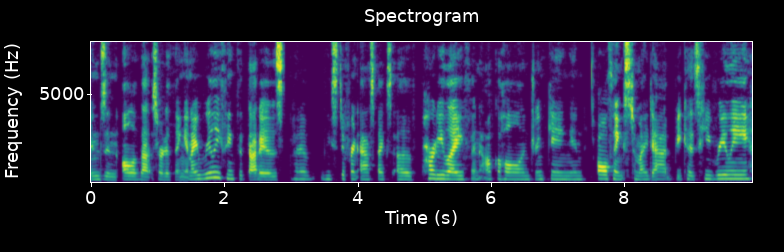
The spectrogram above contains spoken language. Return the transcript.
and all of that sort of thing. And I really think that that is kind of these different aspects of party life and alcohol and drinking, and all thanks to my dad because he really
